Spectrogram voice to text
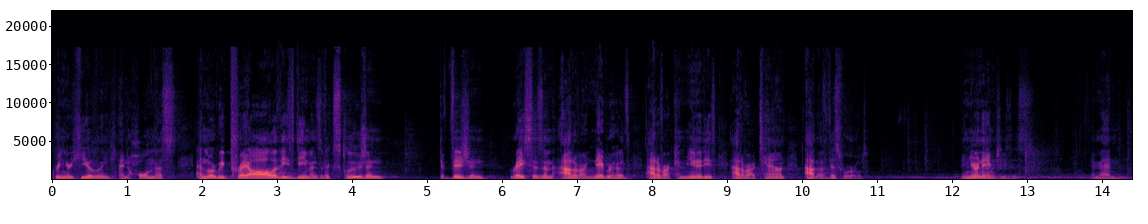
Bring your healing and wholeness. And Lord, we pray all of these demons of exclusion, division, racism out of our neighborhoods, out of our communities, out of our town, out of this world. In your name, Jesus. Amen.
